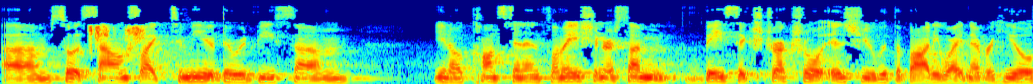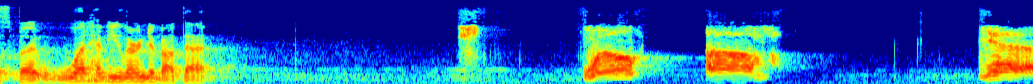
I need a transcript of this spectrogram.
Um, so it sounds like to me there would be some, you know, constant inflammation or some basic structural issue with the body why it never heals. But what have you learned about that? Well, um, yeah,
